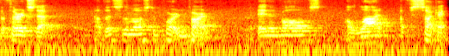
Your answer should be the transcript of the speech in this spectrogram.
The third step, now this is the most important part. It involves a lot of sucking.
